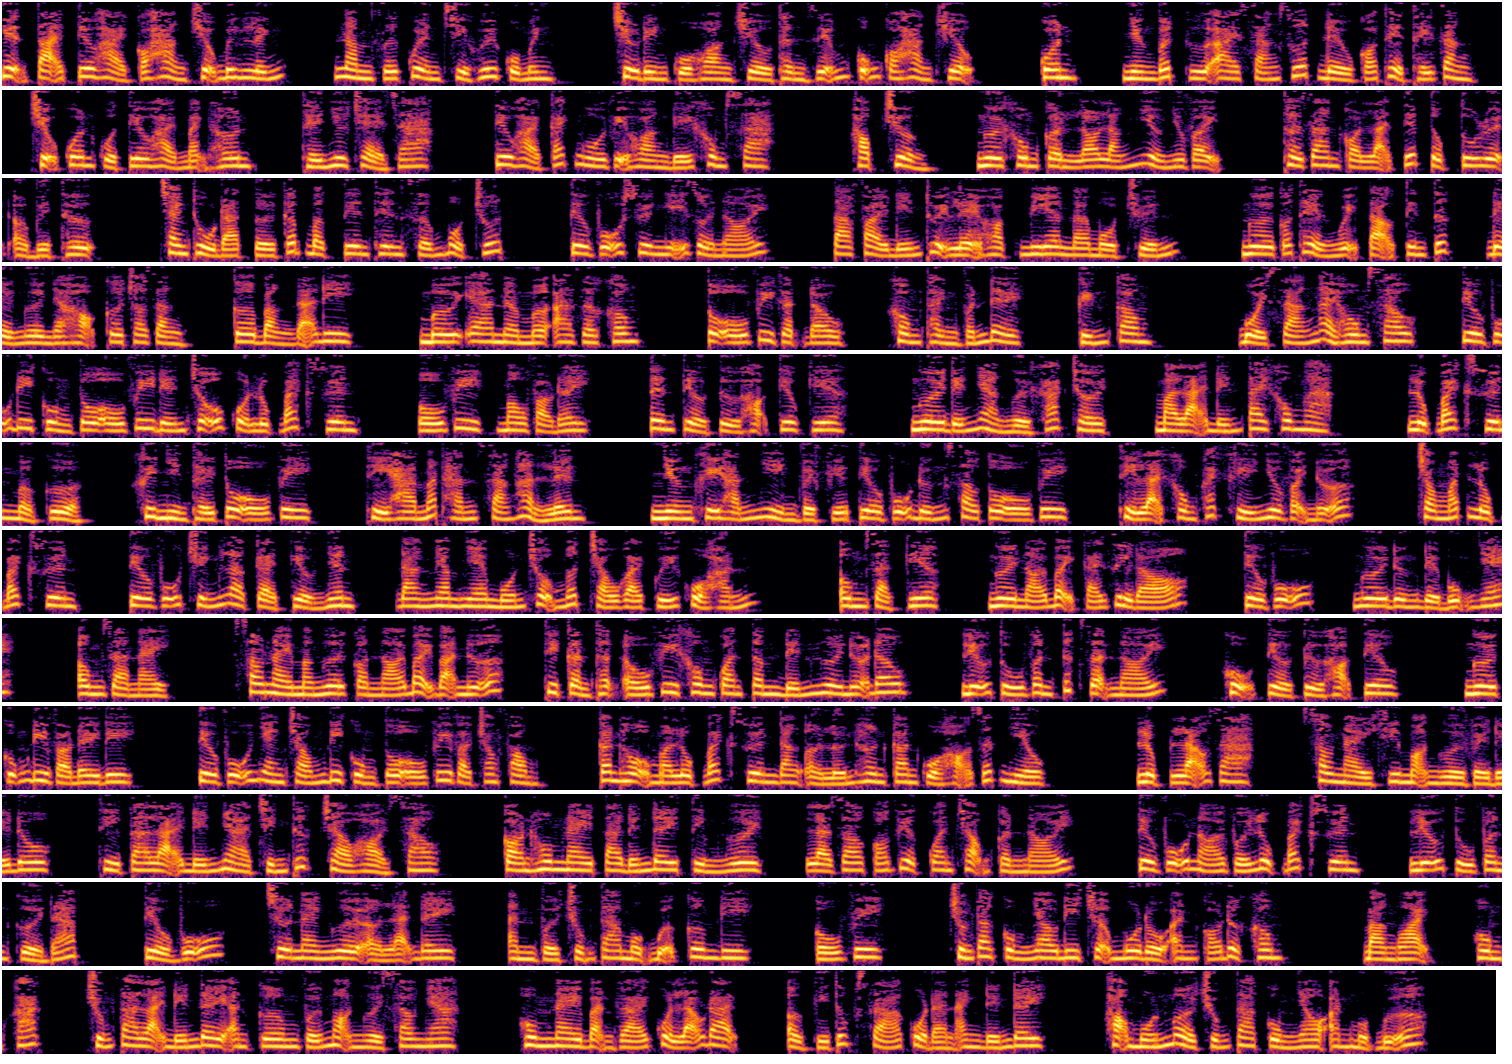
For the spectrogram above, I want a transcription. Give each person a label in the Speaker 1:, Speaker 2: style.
Speaker 1: Hiện tại Tiêu Hải có hàng triệu binh lính, nằm dưới quyền chỉ huy của mình. Triều đình của Hoàng Triều Thần Diễm cũng có hàng triệu quân, nhưng bất cứ ai sáng suốt đều có thể thấy rằng triệu quân của Tiêu Hải mạnh hơn, thế như trẻ ra. Tiêu Hải cách ngôi vị hoàng đế không xa. Học trưởng, ngươi không cần lo lắng nhiều như vậy, thời gian còn lại tiếp tục tu luyện ở biệt thự, tranh thủ đạt tới cấp bậc tiên thiên sớm một chút. Tiêu Vũ suy nghĩ rồi nói, ta phải đến Thụy Lệ hoặc Myanmar một chuyến, ngươi có thể ngụy tạo tin tức để người nhà họ cơ cho rằng cơ bằng đã đi. Mới ENMA giờ không? Tô ố vi gật đầu, không thành vấn đề, kính cong. Buổi sáng ngày hôm sau, Tiêu Vũ đi cùng Tô ố vi đến chỗ của Lục Bách Xuyên. Ố vi, mau vào đây. Tên tiểu tử họ tiêu kia. Ngươi đến nhà người khác chơi, mà lại đến tay không à? Lục Bách Xuyên mở cửa, khi nhìn thấy Tô ố vi, thì hai mắt hắn sáng hẳn lên. Nhưng khi hắn nhìn về phía Tiêu Vũ đứng sau Tô ố vi, thì lại không khách khí như vậy nữa. Trong mắt Lục Bách Xuyên, Tiêu Vũ chính là kẻ tiểu nhân, đang nham nhe muốn trộm mất cháu gái quý của hắn. Ông già kia, ngươi nói bậy cái gì đó. Tiêu Vũ, ngươi đừng để bụng nhé. Ông già này, sau này mà ngươi còn nói bậy bạ nữa, thì cẩn thận ấu vi không quan tâm đến ngươi nữa đâu. Liễu Tú Vân tức giận nói, khụ tiểu tử họ tiêu, ngươi cũng đi vào đây đi. Tiêu Vũ nhanh chóng đi cùng Tô ấu vi vào trong phòng, căn hộ mà Lục Bách Xuyên đang ở lớn hơn căn của họ rất nhiều. Lục lão gia sau này khi mọi người về đế đô, thì ta lại đến nhà chính thức chào hỏi sao? Còn hôm nay ta đến đây tìm ngươi, là do có việc quan trọng cần nói. Tiêu Vũ nói với Lục Bách Xuyên, Liễu Tú Vân cười đáp, Tiểu Vũ, trưa nay ngươi ở lại đây, ăn với chúng ta một bữa cơm đi. Cấu Vi, chúng ta cùng nhau đi chợ mua đồ ăn có được không? Bà ngoại, hôm khác, chúng ta lại đến đây ăn cơm với mọi người sao nha? Hôm nay bạn gái của lão đại, ở ký túc xá của đàn anh đến đây. Họ muốn mời chúng ta cùng nhau ăn một bữa.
